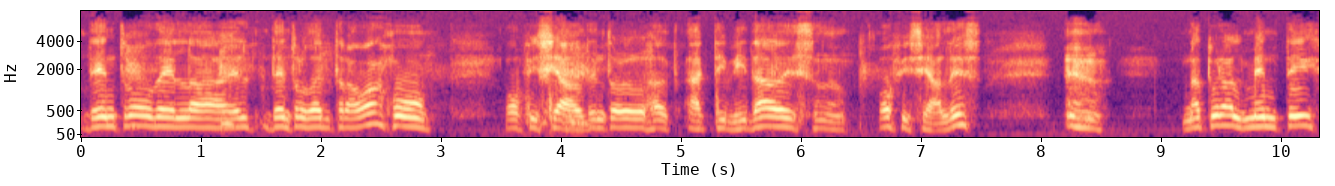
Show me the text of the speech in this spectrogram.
Dentro, de la, dentro del trabajo oficial, dentro de las actividades uh, oficiales, Naturalmente,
